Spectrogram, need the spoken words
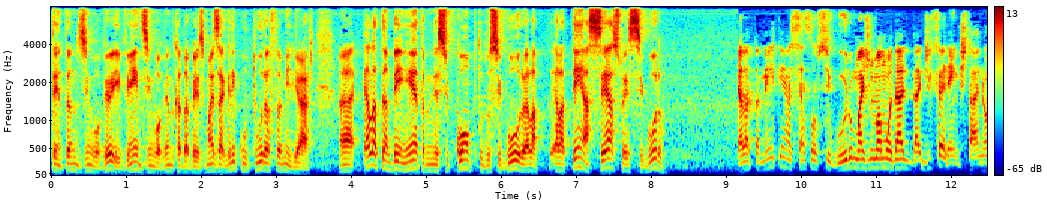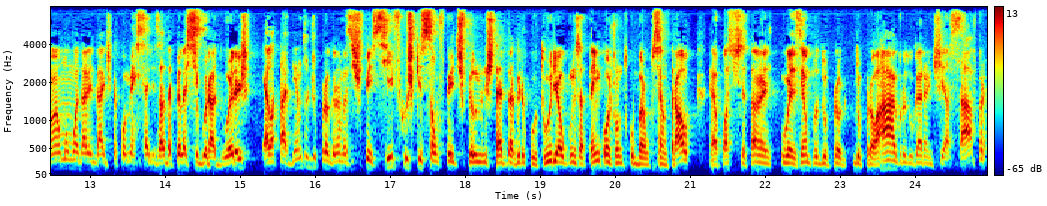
tentando desenvolver e vem desenvolvendo cada vez mais a agricultura familiar. Ah, ela também entra nesse cômputo do seguro? Ela, ela tem acesso a esse seguro? Ela também tem acesso ao seguro, mas numa modalidade diferente, tá? Não é uma modalidade que é comercializada pelas seguradoras, ela está dentro de programas específicos que são feitos pelo Ministério da Agricultura e alguns até em conjunto com o Banco Central. É, eu posso citar o exemplo do, do Proagro, do Garantia Safra.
